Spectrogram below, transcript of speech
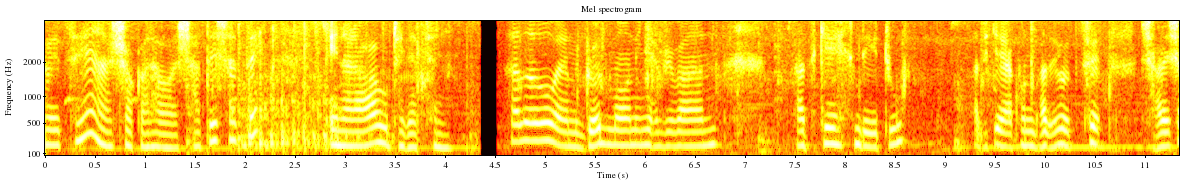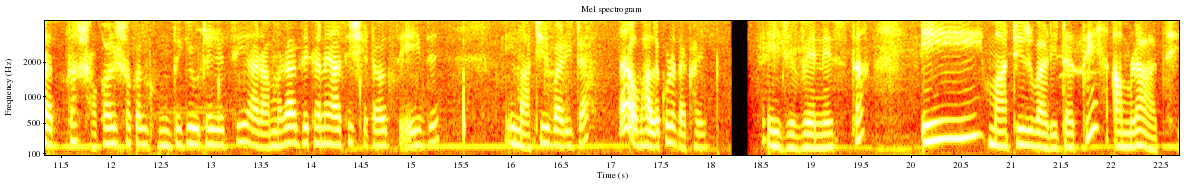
হয়েছে আর সকাল হওয়ার সাথে সাথে এনারা উঠে গেছেন। Hello and good morning everyone আজকে ডে টু আজকে এখন বাজে হচ্ছে সাড়ে সাতটা, সকাল সকাল ঘুম থেকে উঠে গেছি। আর আমরা যেখানে আছি সেটা হচ্ছে এই যে, এই মাটির বাড়িটা। তারাও ভালো করে দেখাই। এই যে ভেনেসটা এই মাটির বাড়িটাতে আমরা আছি।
